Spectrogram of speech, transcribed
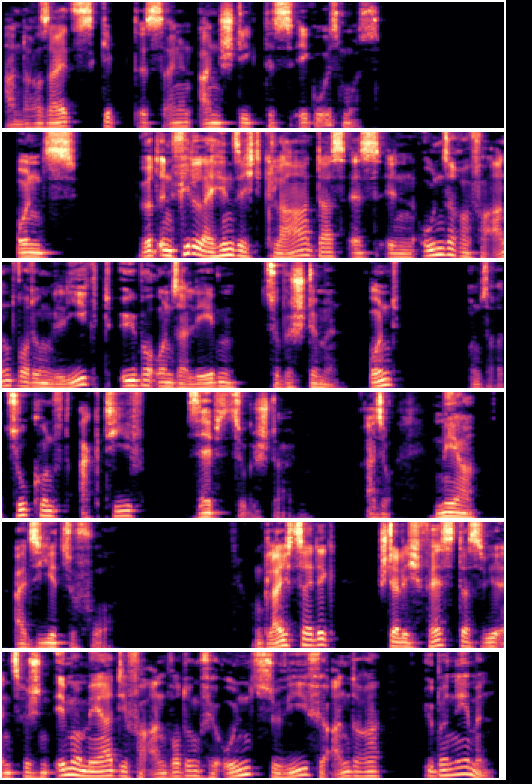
andererseits gibt es einen Anstieg des Egoismus. Uns wird in vielerlei Hinsicht klar, dass es in unserer Verantwortung liegt, über unser Leben zu bestimmen und unsere Zukunft aktiv selbst zu gestalten. Also mehr als je zuvor. Und gleichzeitig stelle ich fest, dass wir inzwischen immer mehr die Verantwortung für uns sowie für andere übernehmen.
